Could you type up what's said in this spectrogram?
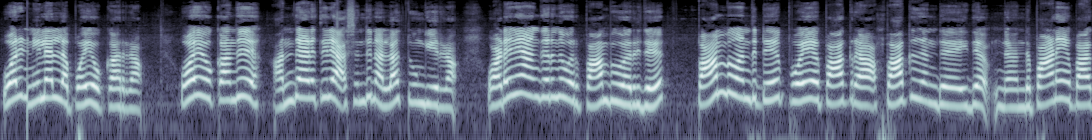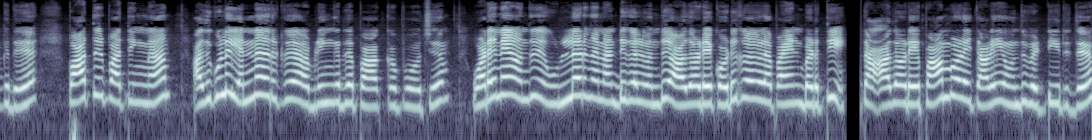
ஒரு நிழலில் போய் உட்காடுறான் போய் உட்காந்து அந்த இடத்துல அசந்து நல்லா தூங்கிடுறான். உடனே அங்கேருந்து ஒரு பாம்பு வருது. பாம்பு வந்துட்டு போய் பார்க்குறா பார்க்குது அந்த இது அந்த பானையை பார்க்குது பார்த்து பார்த்தீங்கன்னா அதுக்குள்ளே என்ன இருக்குது அப்படிங்கிறத பார்க்க போச்சு. உடனே வந்து உள்ளே இருந்த நண்டுகள் வந்து அதோடைய கொடுக்கைகளை பயன்படுத்தி த- அதோடைய பாம்போடைய தலையை வந்து வெட்டிடுது.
